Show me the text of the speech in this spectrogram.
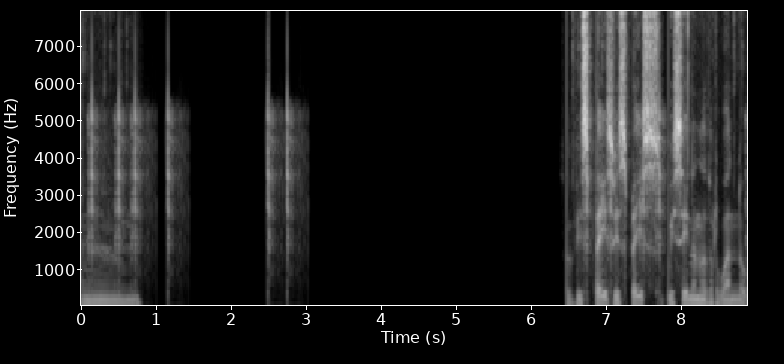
Um, this place, this place, we say another one, no?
